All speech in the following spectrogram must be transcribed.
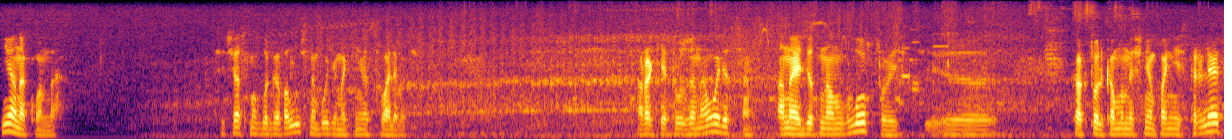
И анаконда. Сейчас мы благополучно будем от нее сваливать. Ракета уже наводится. Она идет нам в лоб, то есть э, как только мы начнем по ней стрелять,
